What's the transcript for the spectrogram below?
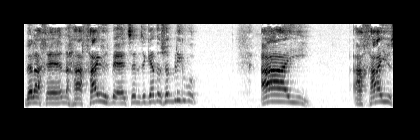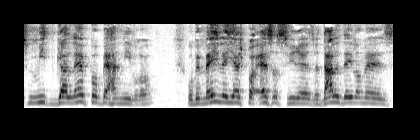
ולכן החיוס בעצם זה גדר של בלי גבול. איי, החיוס מתגלה פה בהניברו, ובמילא יש פה עשר ספירס ודלת אילומס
